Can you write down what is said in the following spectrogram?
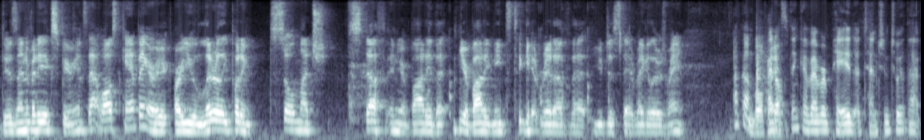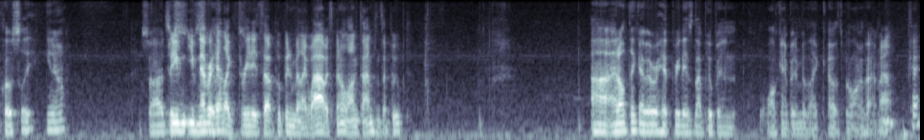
Does anybody experience that whilst camping, or are you literally putting so much stuff in your body that your body needs to get rid of that you just stay regular as rain? I've gone both ways. I don't think I've ever paid attention to it that closely, you know? So, I So you've, you've never so hit I- like three days without pooping and been like, wow, it's been a long time since I pooped. Uh, I don't think I've ever hit three days without pooping while camping and been like, oh, it's been a long time. Well, okay.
